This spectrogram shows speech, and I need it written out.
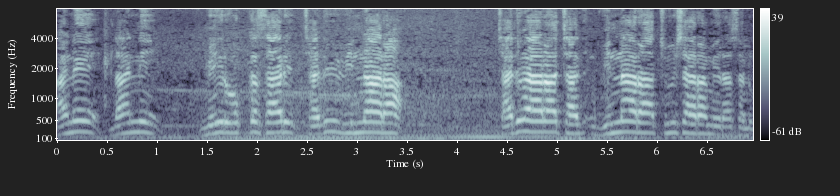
అనే దాన్ని మీరు ఒక్కసారి చదివి విన్నారా? చదివారా? చది విన్నారా? చూశారా మీరు అసలు?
